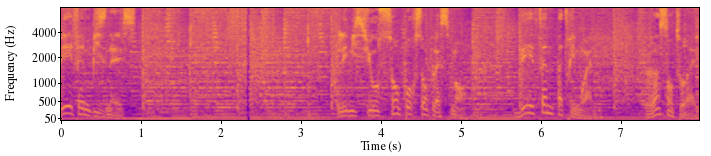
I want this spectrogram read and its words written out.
BFM Business. L'émission 100% placement. BFM Patrimoine. Vincent Tourelle.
